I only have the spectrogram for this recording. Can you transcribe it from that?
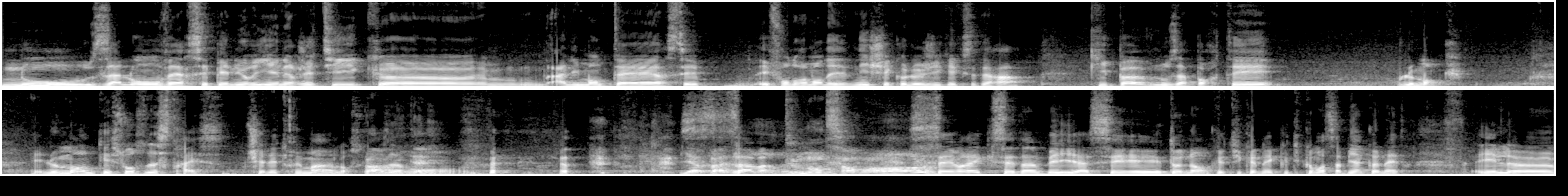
nous allons vers ces pénuries énergétiques, euh, alimentaires, ces effondrements des niches écologiques, etc., qui peuvent nous apporter le manque. Et le manque est source de stress chez l'être humain lorsque nous avons... Il n'y a pas de tout le monde s'en branle. C'est vrai que c'est un pays assez étonnant que tu connais, que tu commences à bien connaître. Et, le,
